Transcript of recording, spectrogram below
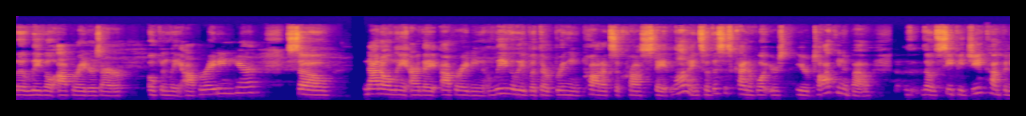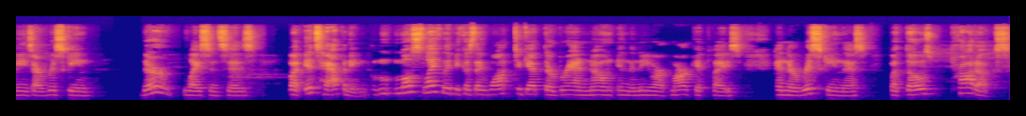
illegal operators are openly operating here. So not only are they operating illegally, but they're bringing products across state lines. So this is kind of what you're you're talking about those CPG companies are risking their licenses, but it's happening most likely because they want to get their brand known in the New York marketplace and they're risking this, but those products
